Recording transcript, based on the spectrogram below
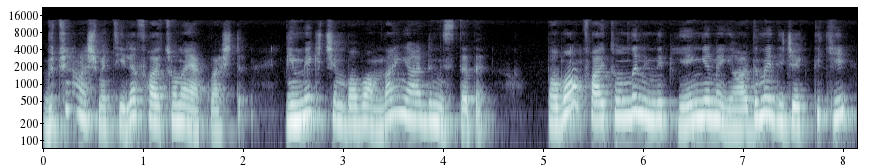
bütün haşmetiyle faytona yaklaştı. Binmek için babamdan yardım istedi. Babam faytondan inip yengeme yardım edecekti ki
